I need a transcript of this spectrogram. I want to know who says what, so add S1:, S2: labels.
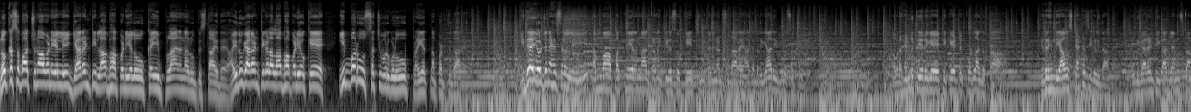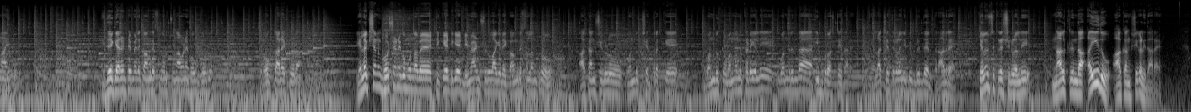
S1: ಲೋಕಸಭಾ ಚುನಾವಣೆಯಲ್ಲಿ ಗ್ಯಾರಂಟಿ ಲಾಭ ಪಡೆಯಲು ಕೈ ಪ್ಲಾನ್ ಅನ್ನು ರೂಪಿಸ್ತಾ ಇದೆ. ಐದು ಗ್ಯಾರಂಟಿಗಳ ಲಾಭ ಪಡೆಯೋಕೆ ಇಬ್ಬರು ಸಚಿವರುಗಳು ಪ್ರಯತ್ನ ಪಡ್ತಿದ್ದಾರೆ. ಇದೇ ಯೋಜನೆ ಹೆಸರಲ್ಲಿ ತಮ್ಮ ಪತ್ನಿಯರನ್ನ ಕಣಕ್ಕಿಳಿಸೋಕೆ ಚಿಂತನೆ ನಡೆಸಿದ್ದಾರೆ. ಹಾಗಾದ್ರೆ ಯಾರಿಬ್ಬರು ಸಚಿವರು? ಅವರ ಹೆಂಡತಿಯರಿಗೆ ಟಿಕೆಟ್ ಕೊಡಲಾಗುತ್ತಾ? ಇದರ ಹಿಂದೆ ಯಾವ ಸ್ಟ್ರಾಟಜಿಗಳಿದ್ದಾವೆ ಐದು ಗ್ಯಾರಂಟಿ ಈಗಾಗಲೇ ಅನುಷ್ಠಾನ ಆಯಿತು. ಇದೇ ಗ್ಯಾರಂಟಿ ಮೇಲೆ ಕಾಂಗ್ರೆಸ್ನವರು ಚುನಾವಣೆಗೆ ಹೋಗ್ಬೋದು. ಹೋಗ್ತಾರೆ ಕೂಡ. ಎಲೆಕ್ಷನ್ ಘೋಷಣೆಗೂ ಮುನ್ನವೇ ಟಿಕೆಟ್ಗೆ ಡಿಮ್ಯಾಂಡ್ ಶುರುವಾಗಿದೆ. ಕಾಂಗ್ರೆಸ್ನಲ್ಲಂತರೂ ಆಕಾಂಕ್ಷಿಗಳು ಒಂದು ಕ್ಷೇತ್ರಕ್ಕೆ ಒಂದು ಒಂದೊಂದು ಕಡೆಯಲ್ಲಿ ಒಂದರಿಂದ ಇಬ್ಬರು ಅಷ್ಟೇ ಇದ್ದಾರೆ. ಎಲ್ಲ ಕ್ಷೇತ್ರಗಳಲ್ಲಿ ಇಬ್ಬಿಬ್ಬರು ಇದ್ದೇ ಇರ್ತಾರೆ. ಆದರೆ ಕೆಲವೊಂದು ಕ್ಷೇತ್ರಗಳಲ್ಲಿ ನಾಲ್ಕರಿಂದ ಐದು ಆಕಾಂಕ್ಷಿಗಳಿದ್ದಾರೆ.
